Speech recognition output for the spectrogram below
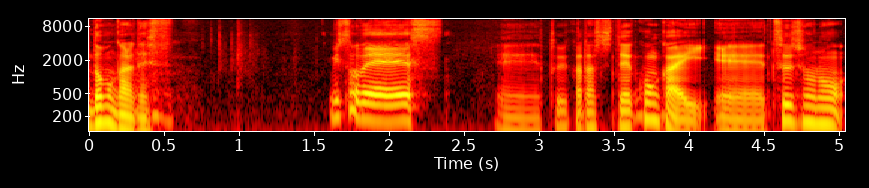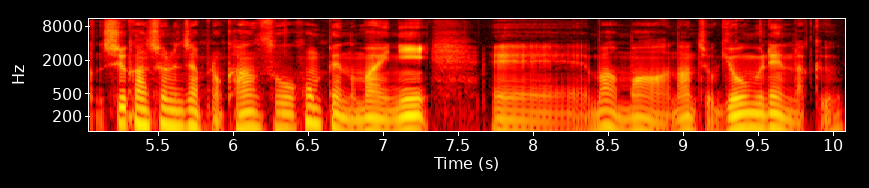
どうもからです。みそです。えーという形で今回、えー通常の「週刊少年ジャンプ」の感想本編の前に、えーまあまあなんちゅう業務連絡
